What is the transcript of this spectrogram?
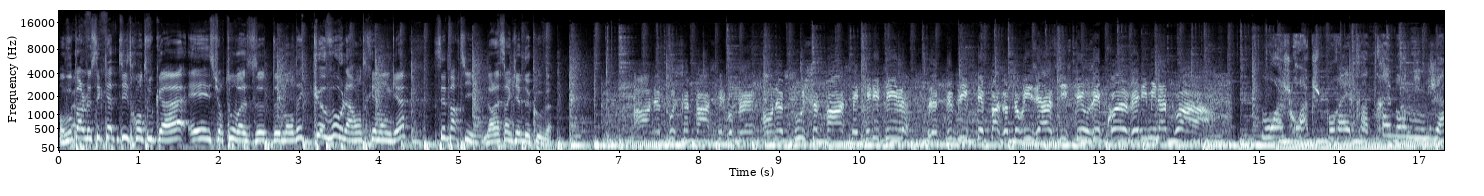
On vous parle de ces quatre titres en tout cas, et surtout, on va se demander que vaut la rentrée manga. C'est parti, dans la cinquième de couve. On ne pousse pas, s'il vous plaît. On ne pousse pas, c'est inutile. Le public n'est pas autorisé à assister aux épreuves éliminatoires. Moi, je crois que je pourrais être un très bon ninja.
